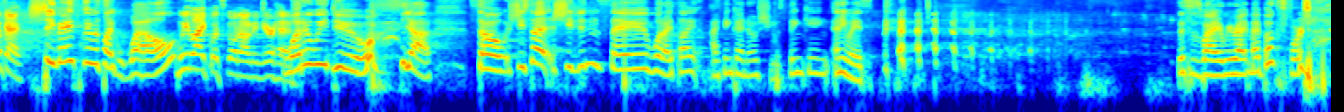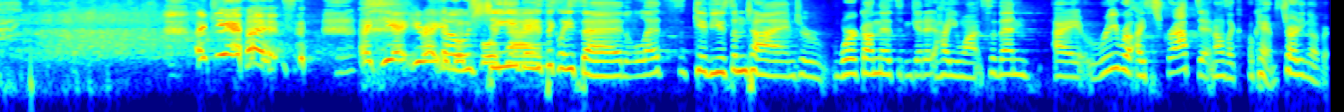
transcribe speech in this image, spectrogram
Okay. she basically was like, well, We like what's going on in your head. what do we do? yeah. So she said she didn't say what I thought. I think I know she was thinking. Anyways, this is why I rewrite my books four times. I can't. I can't. You write your So books four she times. basically said, "Let's give you some time to work on this and get it how you want." So then I rewrote, I scrapped it, and I was like, "Okay, I'm starting over."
